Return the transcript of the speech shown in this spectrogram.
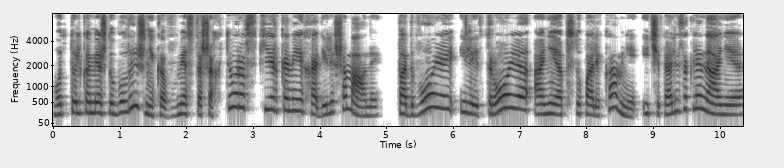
Вот только между булыжников вместо шахтеров с кирками ходили шаманы. По двое или трое они обступали камни и читали заклинания,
